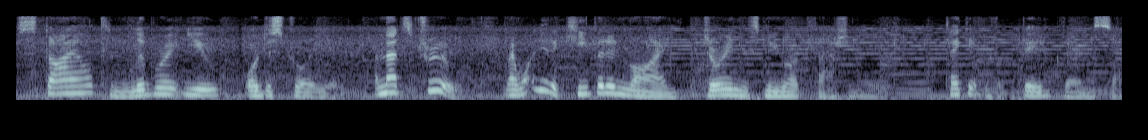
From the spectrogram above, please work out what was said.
style can liberate you or destroy you. And that's true. And I want you to keep it in mind during this New York Fashion Week. Take it with a big grain of salt.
